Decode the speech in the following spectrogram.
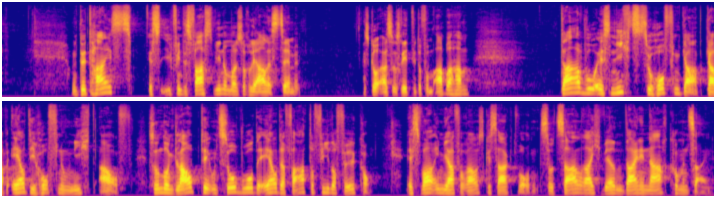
Und dort heißt es, ich finde es fast wie nochmal so ein bisschen alles zusammen. Es, geht, also es redet wieder vom Abraham. Da, wo es nichts zu hoffen gab, gab er die Hoffnung nicht auf, sondern glaubte und so wurde er der Vater vieler Völker. Es war ihm ja vorausgesagt worden, so zahlreich werden deine Nachkommen sein.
